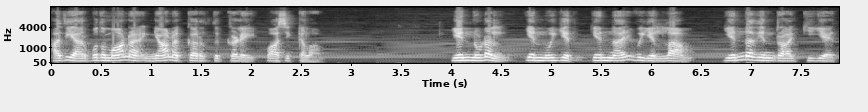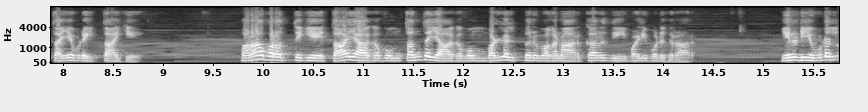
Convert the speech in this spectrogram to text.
அதி அற்புதமான ஞான கருத்துக்களை வாசிக்கலாம் என்னுடல் என் உயிர் என் அறிவு எல்லாம் என்னதென்றாக்கிய தயவுடை தாயே. பராபரத்தையே தாயாகவும் தந்தையாகவும் வள்ளல் பெருமகனார் கருதி வழிபடுகிறார். என்னுடைய உடல்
